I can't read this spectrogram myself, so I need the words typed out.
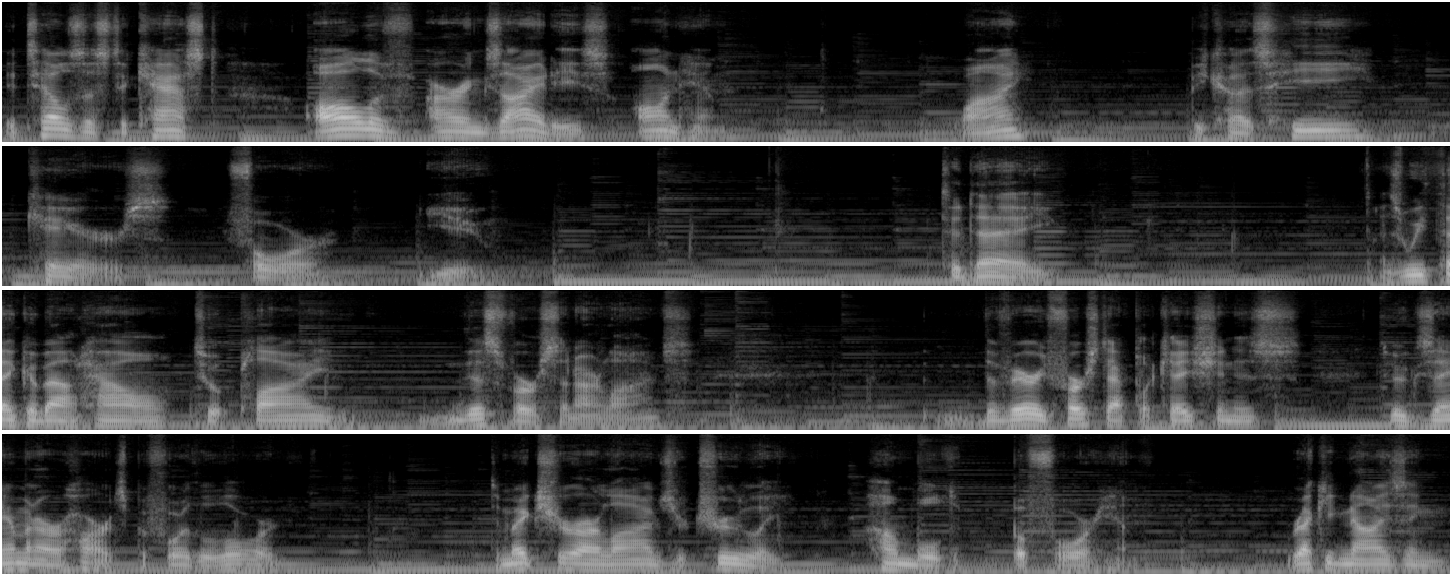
It tells us to cast all of our anxieties on Him. Why? Because He cares for you. Today, as we think about how to apply this verse in our lives, the very first application is to examine our hearts before the Lord, to make sure our lives are truly humbled before Him, recognizing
